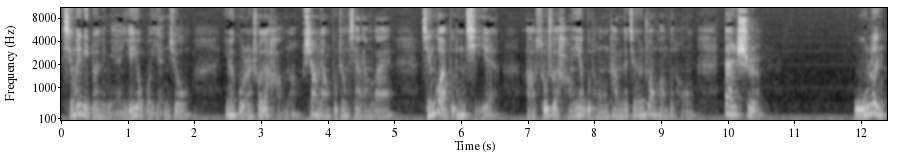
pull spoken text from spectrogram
行为理论里面也有过研究，因为古人说的好呢，“上梁不正下梁歪”。尽管不同企业啊所属的行业不同，他们的经营状况不同，但是。无论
